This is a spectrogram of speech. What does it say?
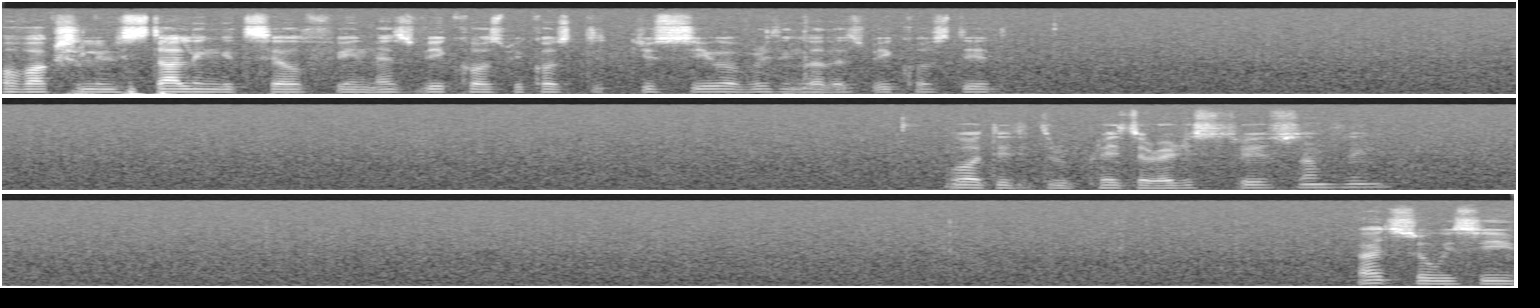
of actually installing itself in svchost because did you see everything that svchost did what did it replace the registry or something Right, so we see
